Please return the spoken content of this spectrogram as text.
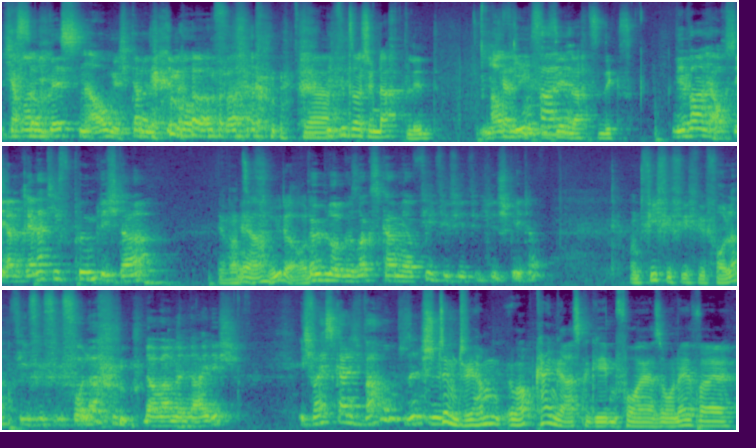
Ich habe noch die besten Augen, ich kann nicht immer gut fahren. ich bin zum Beispiel nachtblind. Ich Auf kann jeden nichts, Fall- Ich sehe nachts nichts. Wir waren ja auch sehr relativ pünktlich da. Wir waren Ja. zu früh da, oder? Pöbel und Gesocks kamen ja viel, viel, viel, viel, viel später. Und viel, viel, viel, viel voller. Viel, viel, viel voller. Da waren wir neidisch. Ich weiß gar nicht, warum sind wir... Stimmt, wir haben überhaupt kein Gas gegeben vorher so, ne? Weil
